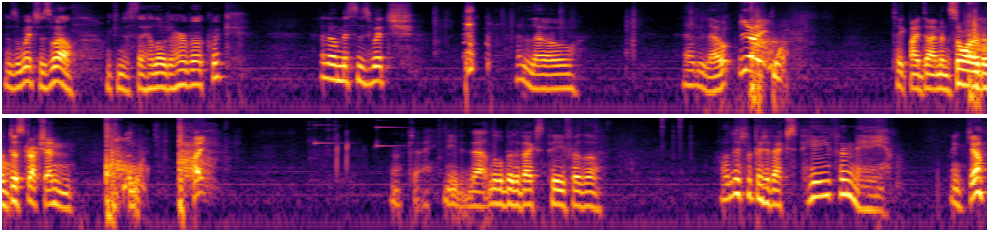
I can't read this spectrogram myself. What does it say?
There's a witch as well. We can just say hello to her real quick. Hello, Mrs. Witch. Hello. Hello. Yay! Take my diamond sword of destruction. Hi. Okay, needed that little bit of XP for the... A little bit of XP for me. Thank you.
